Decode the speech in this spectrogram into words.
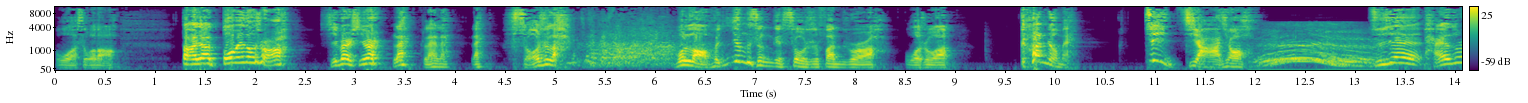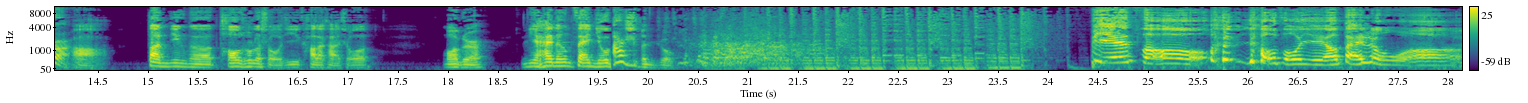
我说道：“啊，大家都别动手啊，媳妇儿媳妇儿，来来来来，收拾了。”我老婆应声给收拾饭桌啊。我说：“看着没，这家教。”只见排座啊，淡定的掏出了手机看了看，说：“毛哥，你还能再牛二十分钟。”要带上我。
